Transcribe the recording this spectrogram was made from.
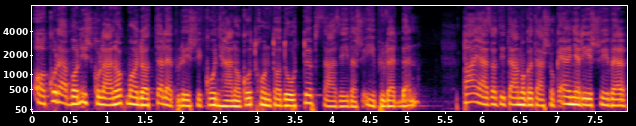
a korábban iskolának, majd a települési konyhának otthont adó több száz éves épületben. Pályázati támogatások elnyerésével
